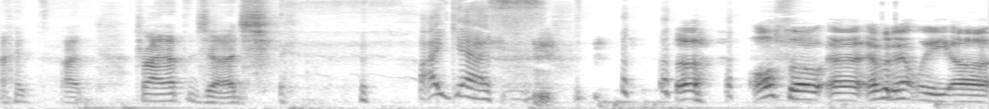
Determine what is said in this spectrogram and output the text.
I, I try not to judge. I guess. Uh, also, uh, evidently, uh,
